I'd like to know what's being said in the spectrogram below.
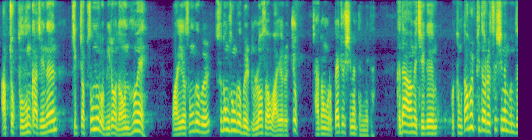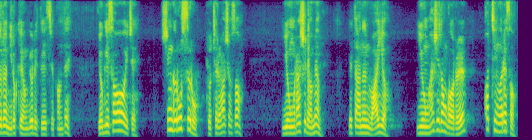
앞쪽 부분까지는 직접 손으로 밀어 넣은 후에 와이어 송급을 수동 송급을 눌러서 와이어를 쭉 자동으로 빼주시면 됩니다. 그 다음에 지금 보통 더블 피더를 쓰시는 분들은 이렇게 연결이 되어 있을 건데 여기서 이제 싱글 호스로 교체를 하셔서 이용을 하시려면 일단은 와이어 이용하시던 거를 커팅을 해서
